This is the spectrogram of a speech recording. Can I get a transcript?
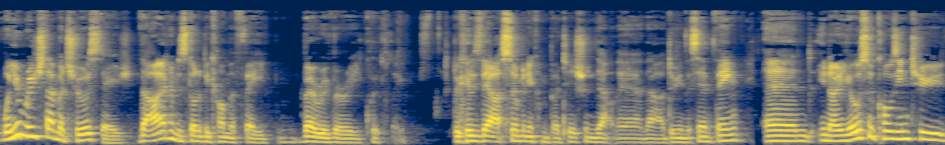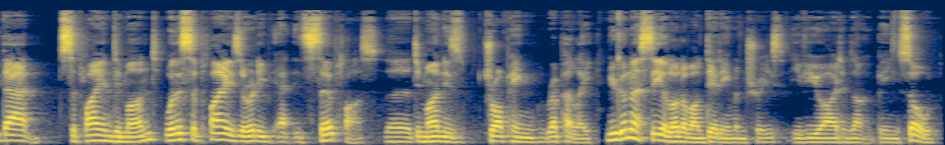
when you reach that mature stage, the item is going to become a fade very, very quickly because there are so many competitions out there that are doing the same thing. And, you know, it also goes into that supply and demand. When the supply is already at its surplus, the demand is dropping rapidly. You're going to see a lot of undead inventories if your items aren't being sold.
